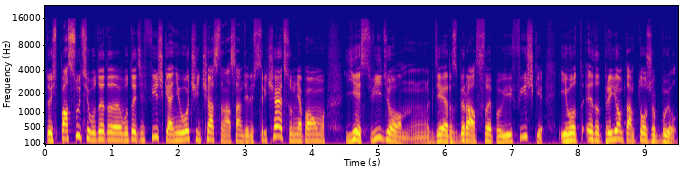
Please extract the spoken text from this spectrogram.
То есть, по сути, вот, это, вот эти фишки, они очень часто, на самом деле, встречаются. У меня, по-моему, есть видео, где я разбирал слэповые фишки, и вот этот прием там тоже был.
